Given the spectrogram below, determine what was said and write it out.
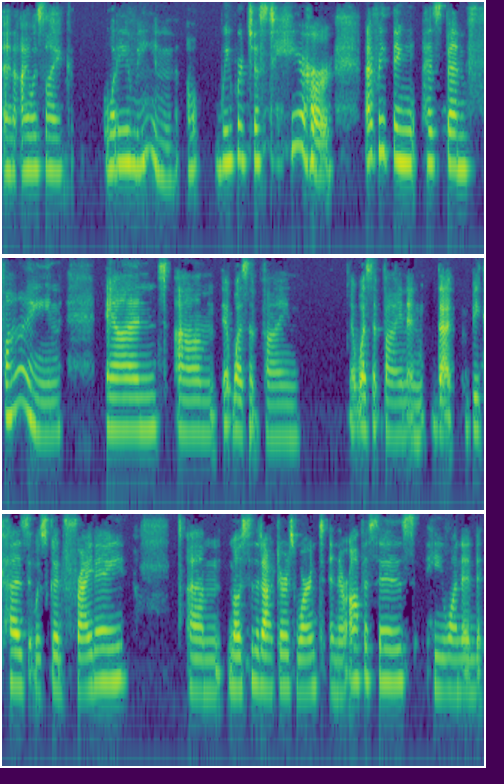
and i was like what do you mean? Oh, we were just here. Everything has been fine. And um it wasn't fine it wasn't fine. And that because it was good friday um, most of the doctors weren't in their offices. He wanted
